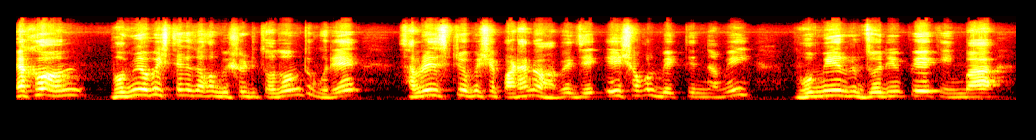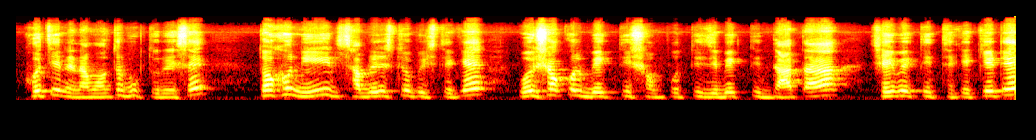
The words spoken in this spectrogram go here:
এখন ভূমি অফিস থেকে যখন বিষয়টি তদন্ত করে সাব রেজিস্ট্রি অফিসে পাঠানো হবে যে এই সকল ব্যক্তির নামেই ভূমির জরিপে কিংবা খতিয়ানের নাম অন্তর্ভুক্ত রয়েছে, তখনই সাব রেজিস্ট্রি অফিস থেকে ওই সকল ব্যক্তির সম্পত্তি, যে ব্যক্তির দাতা সেই ব্যক্তির থেকে কেটে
